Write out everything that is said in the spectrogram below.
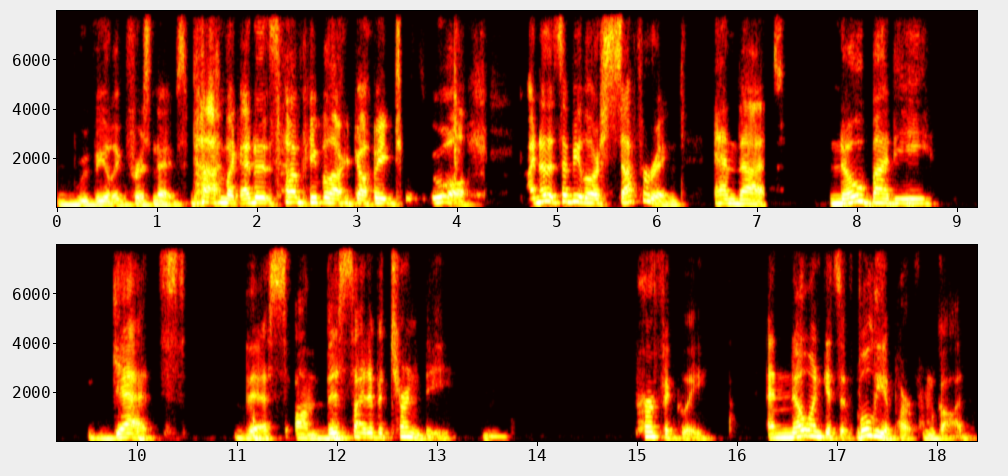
revealing first names. But I'm like, I know that some people are going to school. I know that some people are suffering and that nobody gets this on this side of eternity perfectly. And no one gets it fully apart from God.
